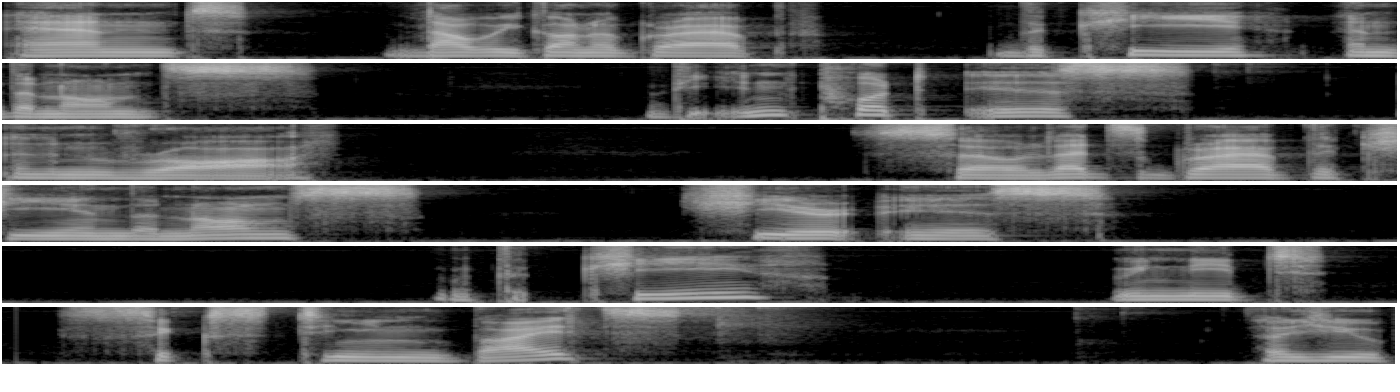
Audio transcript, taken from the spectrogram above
And now we're gonna grab the key and the nonce. The input is in raw. So let's grab the key and the nonce. Here is the key. we need 16 bytes. Uh, you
